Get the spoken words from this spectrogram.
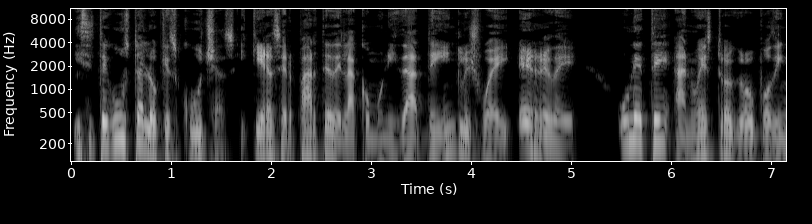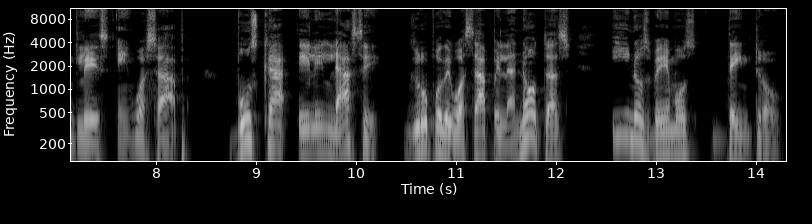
Y si te gusta lo que escuchas y quieres ser parte de la comunidad de English Way RD, únete a nuestro grupo de inglés en WhatsApp. Busca el enlace, grupo de WhatsApp en las notas y nos vemos dentro.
